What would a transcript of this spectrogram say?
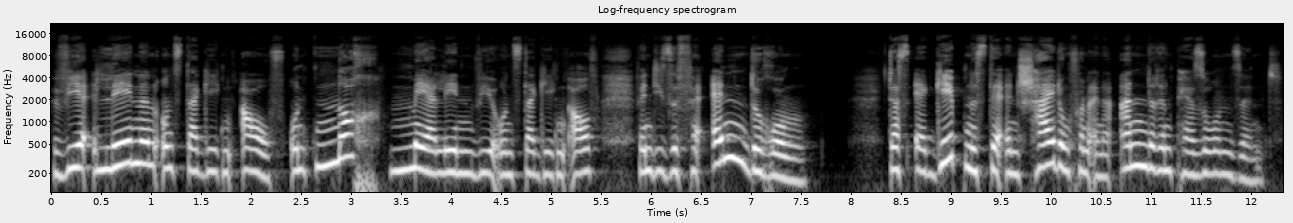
Wir lehnen uns dagegen auf und noch mehr lehnen wir uns dagegen auf, wenn diese Veränderung das Ergebnis der Entscheidung von einer anderen Person sind.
